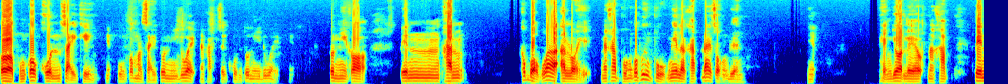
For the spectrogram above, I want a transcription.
ก็ผมก็คนใส่เข่งเนี่ยผมก็มาใส่ต้นนี้ด้วยนะครับ ใส่คนต้นนี้ด้วยเนี่ยต้นนี้ก็เป็นพันธุ์เขาบอกว่าอร่อยนะครับ ผมก็เพิ่งปลูกนี่แหละครับ ได้สองเดือน เนี่ยแข็งยอดแล้วนะครับ เป็น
